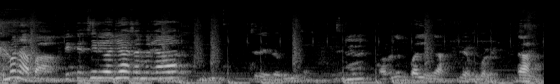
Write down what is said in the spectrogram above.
Gimana bang? Titik siri aja sambil jalan. Jadi, aku bisa. Hmm? Orangnya balik nggak? Ya boleh. Nah,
